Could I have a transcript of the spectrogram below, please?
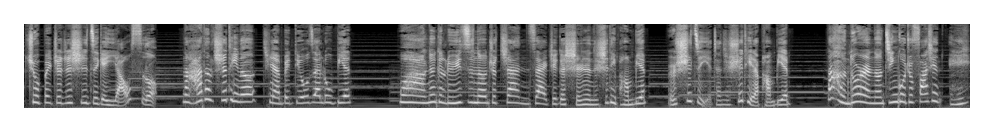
就被这只狮子给咬死了。那他的尸体呢，竟然被丢在路边。哇，那个驴子呢，就站在这个神人的尸体旁边，而狮子也站在尸体的旁边。那很多人呢，经过就发现，诶，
